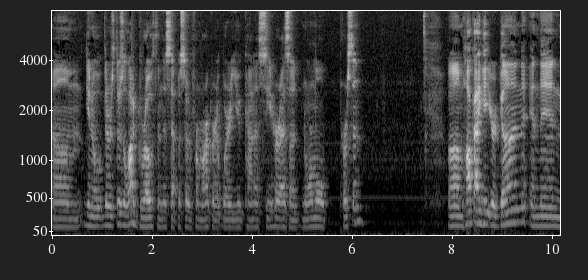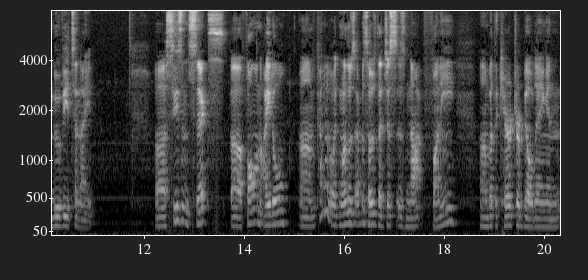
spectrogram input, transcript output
um, you know, there's there's a lot of growth in this episode for Margaret, where you kind of see her as a normal person. Um, Hawkeye, get your gun, and then movie tonight. Uh, season six, uh, Fallen Idol, um, kind of like one of those episodes that just is not funny, um, but the character building and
